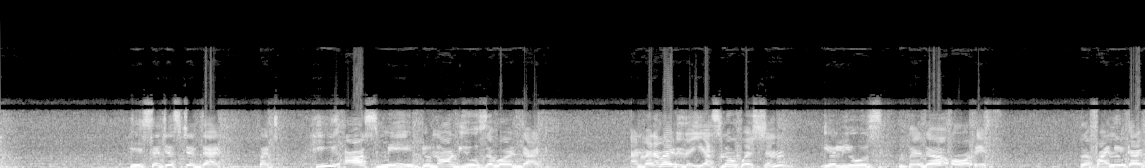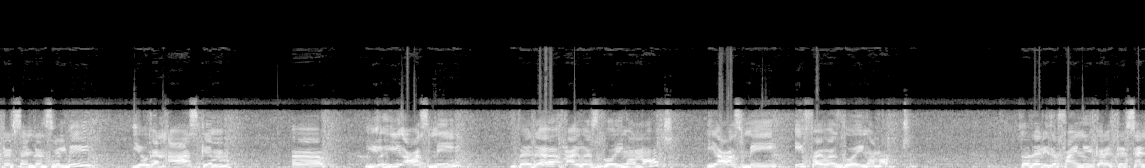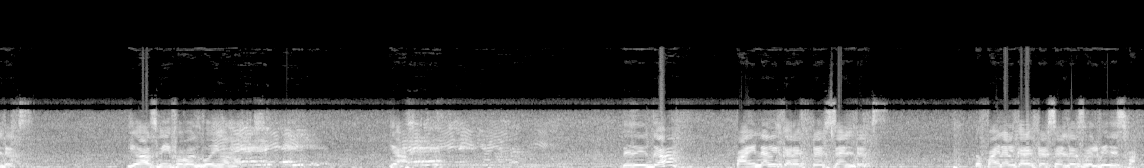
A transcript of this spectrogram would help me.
He suggested that. But he asked me, do not use the word that. And whenever it is a yes no question, you'll use whether or if. The final corrected sentence will be you can ask him, uh, he asked me whether I was going or not. He asked me if I was going or not. So that is the final corrected sentence. He asked me if I was going or not. Yeah. This is the final corrected sentence. The final corrected sentence will be this one.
